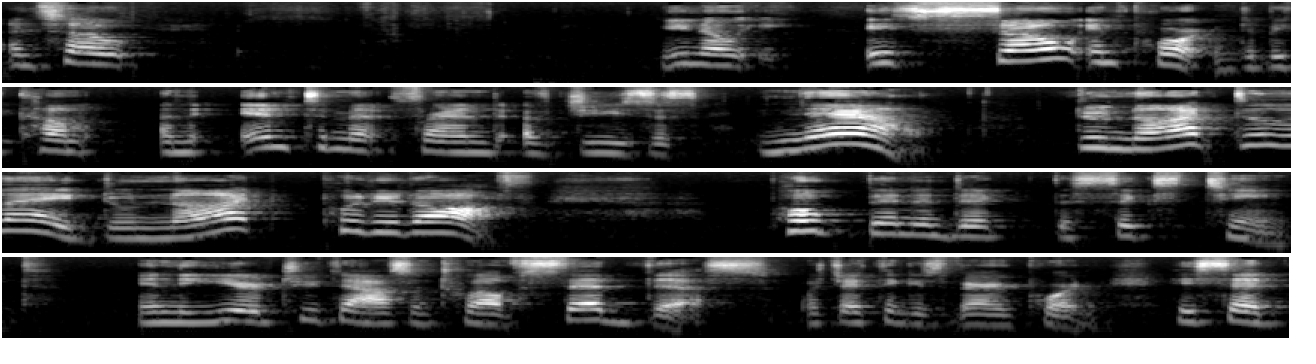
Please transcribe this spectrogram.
And so, you know, it's so important to become an intimate friend of Jesus now. Do not delay, do not put it off. Pope Benedict XVI in the year 2012 said this, which I think is very important. He said,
